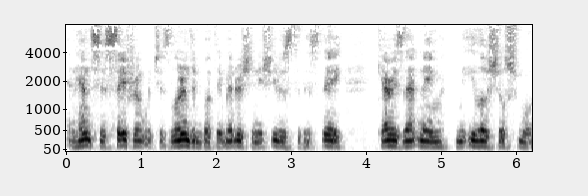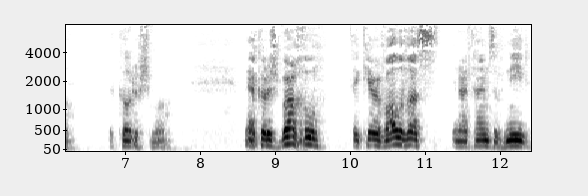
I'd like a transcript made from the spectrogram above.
And hence his Sefer, which is learned in Batei Medrash and Yeshivas to this day, carries that name, Me'ilo Shel Shmuel, the Code of Shmuel. May HaKadosh Baruch Hu take care of all of us in our times of need,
